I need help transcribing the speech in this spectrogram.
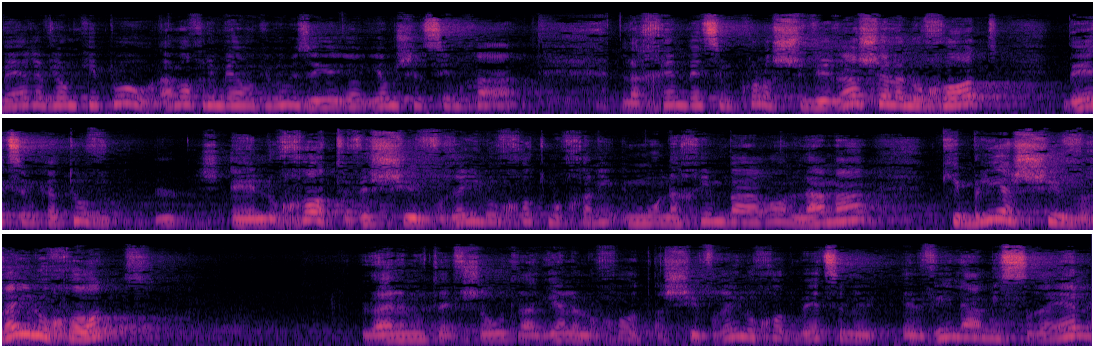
בערב יום כיפור. למה אוכלים ביום כיפור? זה יום של שמחה. לכן בעצם כל השבירה של הלוחות, בעצם כתוב אה, לוחות ושברי לוחות מוכנים, מונחים בארון. למה? כי בלי השברי לוחות, לא היה לנו את האפשרות להגיע ללוחות. השברי לוחות בעצם הביא לעם ישראל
